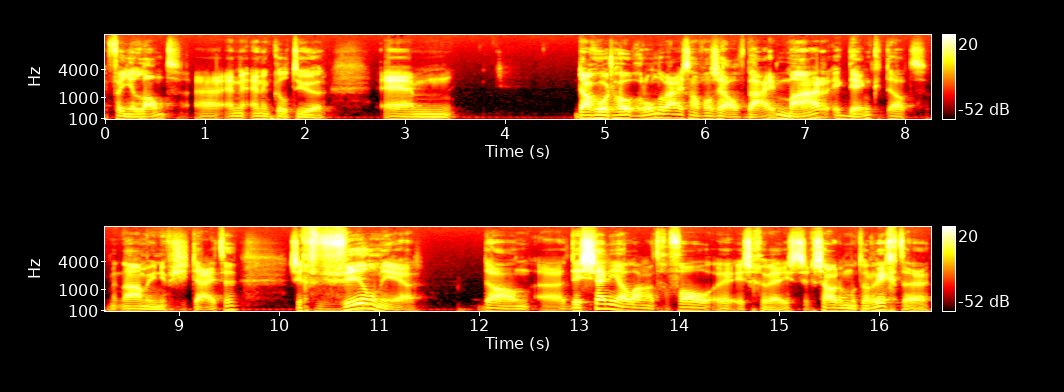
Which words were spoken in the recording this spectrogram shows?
van je land en, en een cultuur. En daar hoort hoger onderwijs dan vanzelf bij. Maar ik denk dat met name universiteiten zich veel meer dan uh, decennia lang het geval uh, is geweest, zich zouden moeten richten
